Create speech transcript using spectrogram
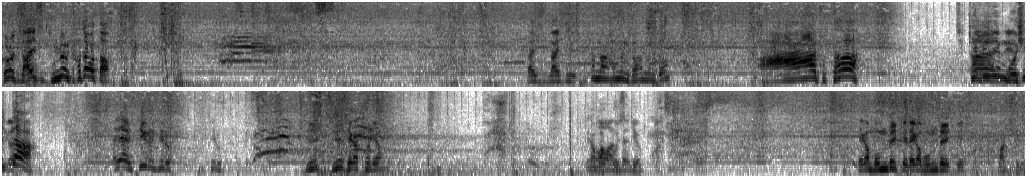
그렇지. 나이스. 두 명 다 잡았다. 나이스. 나이스. 한 명 한 명 더. 한 명 더. 아 좋다. 케빈님 네, 멋있다. 아니야 뒤로 뒤로 뒤로. 뒤에, 뒤에 제가 처리함. 내가 어, 막고 안 있을게요. 내가 몸들게. 내가 몸들게. 막기로.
